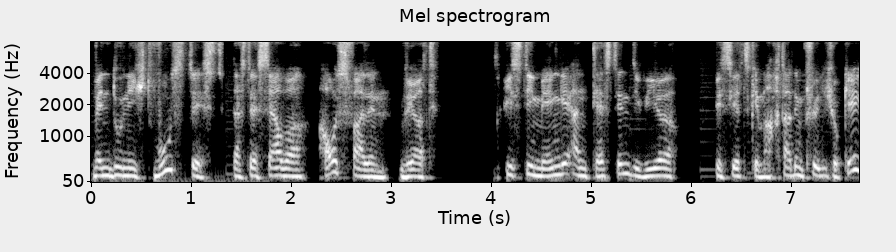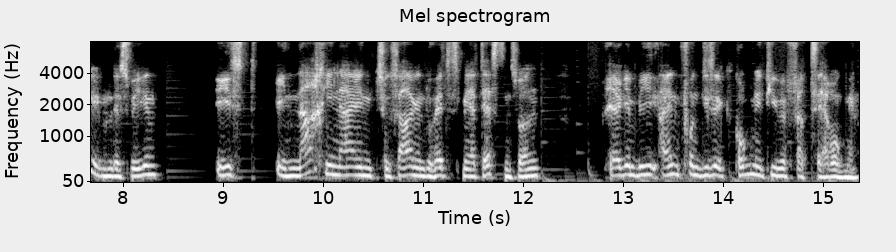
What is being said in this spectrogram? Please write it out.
wenn du nicht wusstest, dass der Server ausfallen wird, ist die Menge an Testen, die wir bis jetzt gemacht haben, völlig okay. Und deswegen ist im Nachhinein zu sagen, du hättest mehr testen sollen, irgendwie ein von diesen kognitiven Verzerrungen.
